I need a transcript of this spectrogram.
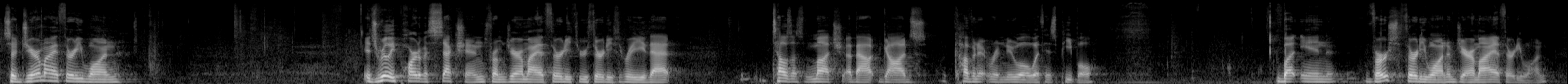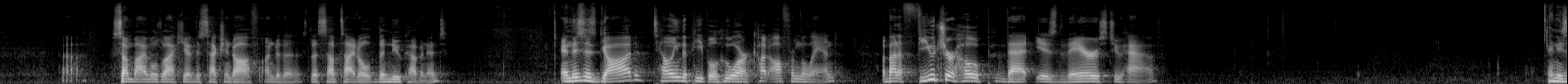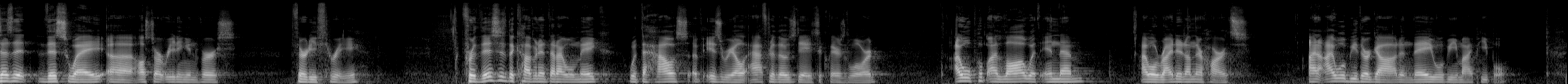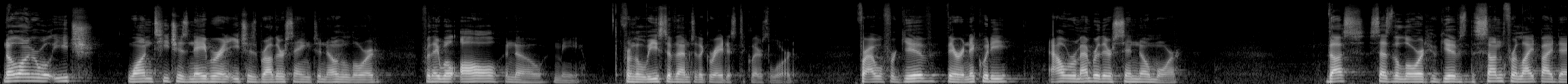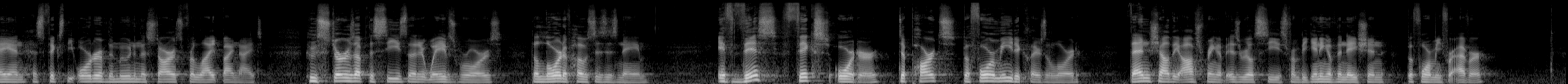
So, Jeremiah 31 is really part of a section from Jeremiah 30 through 33 that tells us much about God's covenant renewal with his people. But in verse 31 of Jeremiah 31, uh, some Bibles will actually have this sectioned off under the, the subtitle, The New Covenant. And this is God telling the people who are cut off from the land about a future hope that is theirs to have. And he says it this way. Uh, I'll start reading in verse 33. For this is the covenant that I will make with the house of Israel after those days, declares the Lord. I will put my law within them, I will write it on their hearts, and I will be their God, and they will be my people. No longer will each one teach his neighbor and each his brother, saying, To know the Lord, for they will all know me, from the least of them to the greatest, declares the Lord. For I will forgive their iniquity, and I will remember their sin no more. Thus says the Lord, who gives the sun for light by day and has fixed the order of the moon and the stars for light by night, who stirs up the sea so that it waves roars. The Lord of hosts is his name. If this fixed order departs before me, declares the Lord, then shall the offspring of Israel cease from beginning of the nation before me forever.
